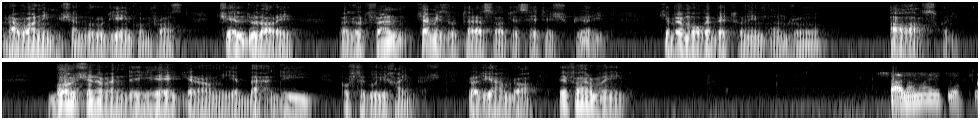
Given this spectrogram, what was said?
روانی میشن. ورودی این کنفرانس 40 دلاره و لطفا کمی زودتر از ساعت سه تش بیارید که به موقع بتونیم اون رو آغاز کنیم. با شنونده گرامی بعدی گفتگویی خواهیم داشت. رادیو همراه بفرمایید. سلام های دکتر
